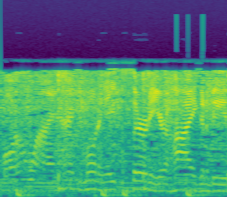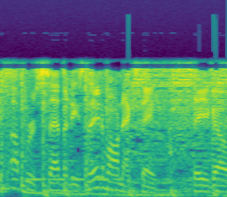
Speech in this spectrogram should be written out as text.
94.1. All right, good morning, 830. Your high going to be upper 70s today, tomorrow, next day. There you go.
